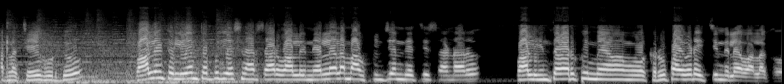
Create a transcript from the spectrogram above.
అట్లా చేయకూడదు. వాలంటీర్లు ఏం తప్పు చేసినారు సార్? వాళ్ళు నెల నెల మాకు పింఛన్ తెచ్చిస్తున్నారు. వాళ్ళు ఇంతవరకు మేము ఒక రూపాయి కూడా ఇచ్చిందిలే వాళ్ళకు.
